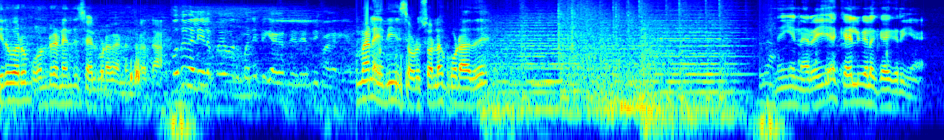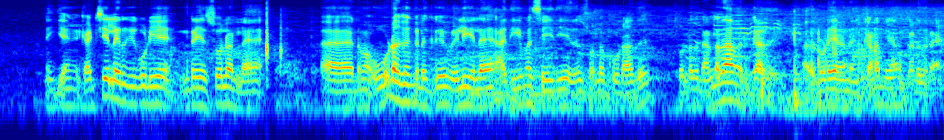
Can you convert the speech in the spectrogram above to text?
இருவரும் ஒன்றிணைந்து செயல்பட வேண்டுங்கிறது தான். பொது வெளியில போய் ஒரு மன்னிப்பு கேட்கறது எப்படி பாக்குறீங்க? மேலே எதையும் சொல் சொல்லக்கூடாது. நீங்கள் நிறைய கேள்விகளை கேட்குறீங்க இன்றைக்கி எங்கள் கட்சியில் இருக்கக்கூடிய இன்றைய சூழலில் நம்ம ஊடகங்களுக்கு வெளியில் அதிகமாக செய்தியை எதுவும் சொல்லக்கூடாது. சொல்கிறது நல்லதாகவும் இருக்காது. அதனுடைய கடமையாகவும் கருதுகிறேன்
